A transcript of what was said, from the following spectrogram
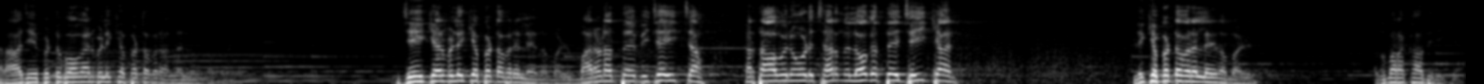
പരാജയപ്പെട്ടു പോകാൻ വിളിക്കപ്പെട്ടവരല്ലല്ലോ നമ്മൾ. വിജയിക്കാൻ വിളിക്കപ്പെട്ടവരല്ലേ നമ്മൾ? മരണത്തെ വിജയിച്ച കർത്താവിനോട് ചേർന്ന് ലോകത്തെ ജയിക്കാൻ വിളിക്കപ്പെട്ടവരല്ലേ നമ്മൾ? അത് മറക്കാതിരിക്കാം.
